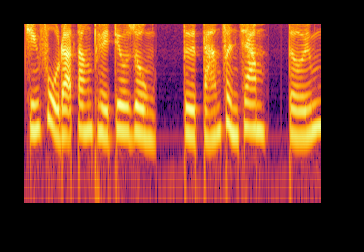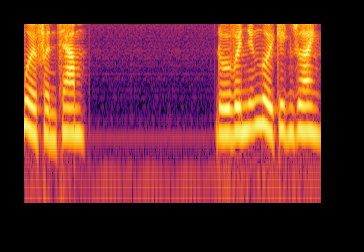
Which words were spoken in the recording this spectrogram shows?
chính phủ đã tăng thuế tiêu dùng từ 8% tới 10%. Đối với những người kinh doanh,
